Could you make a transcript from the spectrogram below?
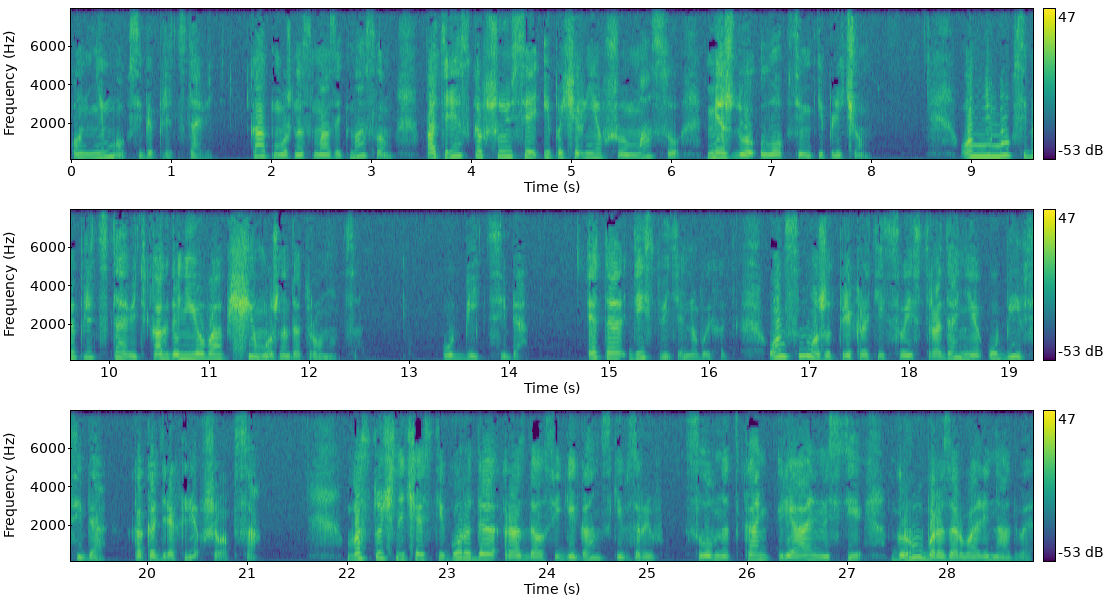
Он не мог себе представить, как можно смазать маслом потрескавшуюся и почерневшую массу между локтем и плечом. Он не мог себе представить, как до нее вообще можно дотронуться. Убить себя. Это действительно выход. Он сможет прекратить свои страдания, убив себя, как одряхлевшего пса. В восточной части города раздался гигантский взрыв, словно ткань реальности грубо разорвали надвое.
